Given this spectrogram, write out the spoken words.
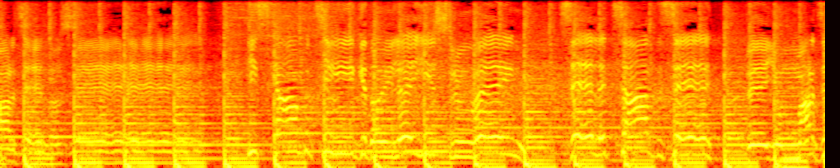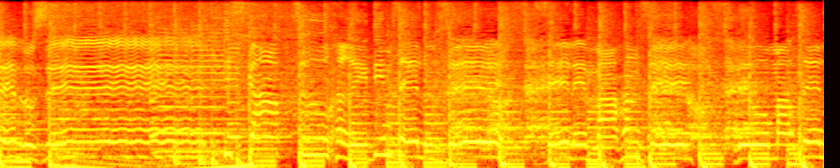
ויאמר זה לא זה. הסכמתי גדוי לישראל, זה לצד זה, ויאמר זה לא זה. הסכמתו חרדים זה לו זה, זה למען זה, ואומר זה לו זה.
